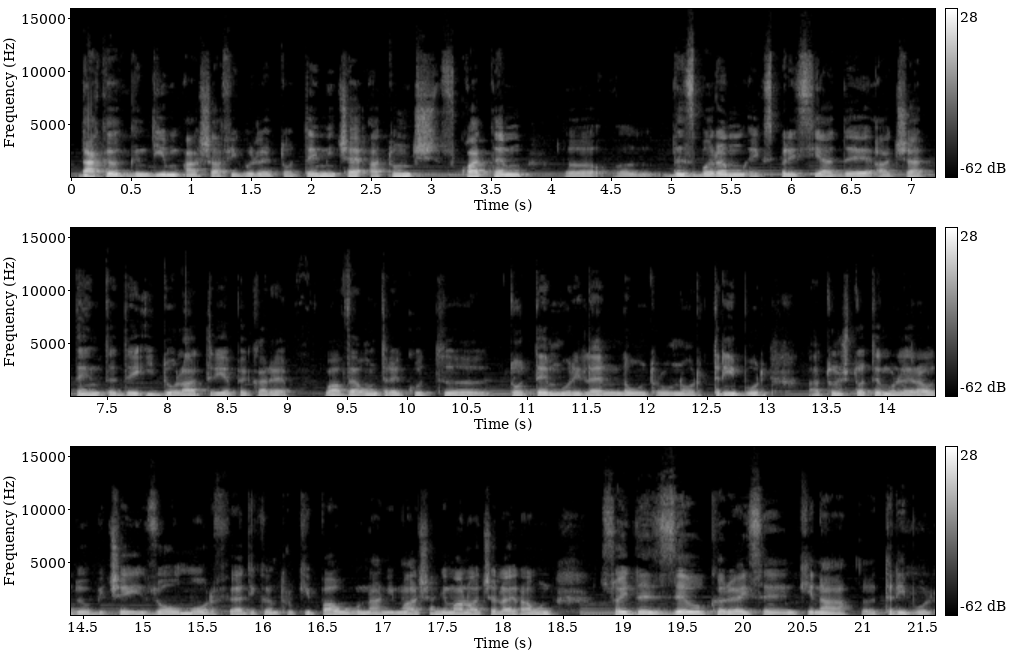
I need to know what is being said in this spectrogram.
Uh, dacă gândim așa figurile totemice, atunci scoatem, uh, uh, dezbărăm expresia de acea tentă de idolatrie pe care o aveau în trecut uh, totemurile înăuntru unor triburi. Atunci totemurile erau de obicei zoomorfe, adică întruchipau un animal și animalul acela era un soi de zeu căruia îi se închina tribul.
